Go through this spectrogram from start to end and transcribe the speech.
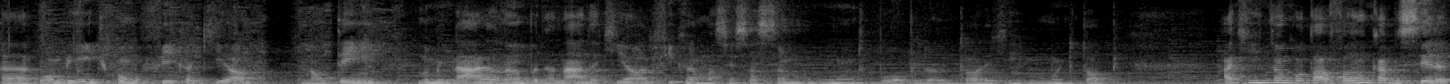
Uh, o ambiente como fica aqui, ó. Não tem luminária, lâmpada, nada aqui, ó. Fica uma sensação muito boa pro dormitório aqui, muito top. Aqui, então, como eu tava falando, cabeceira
